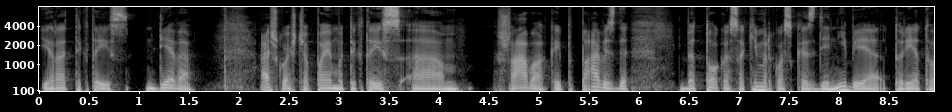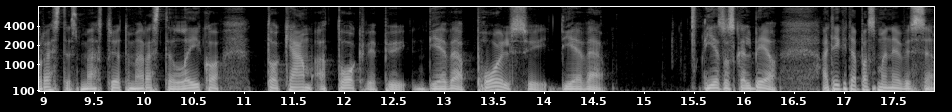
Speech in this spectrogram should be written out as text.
yra tik tais Dieve. Aišku, aš čia paimu tik tais um, šabą kaip pavyzdį, bet tokios akimirkos kasdienybėje turėtų rastis. Mes turėtume rasti laiko tokiam atokvėpiui Dieve, polsiui Dieve. Jėzus kalbėjo, ateikite pas mane visi,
